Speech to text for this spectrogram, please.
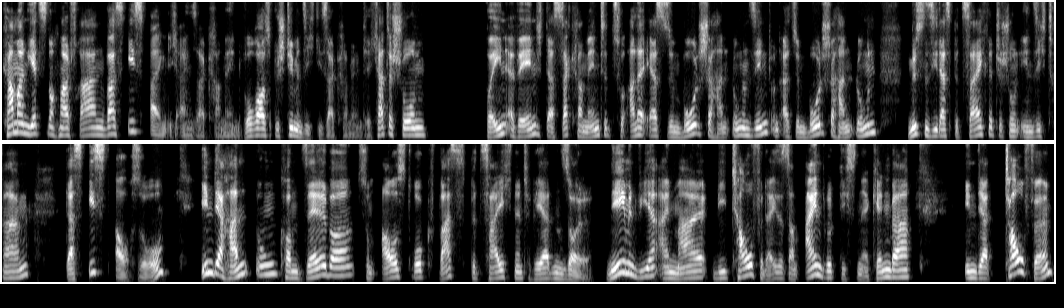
kann man jetzt noch mal fragen, was ist eigentlich ein Sakrament? Woraus bestimmen sich die Sakramente? Ich hatte schon vorhin erwähnt, dass Sakramente zuallererst symbolische Handlungen sind und als symbolische Handlungen müssen sie das Bezeichnete schon in sich tragen. Das ist auch so. In der Handlung kommt selber zum Ausdruck, was bezeichnet werden soll. Nehmen wir einmal die Taufe, da ist es am eindrücklichsten erkennbar. In der Taufe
